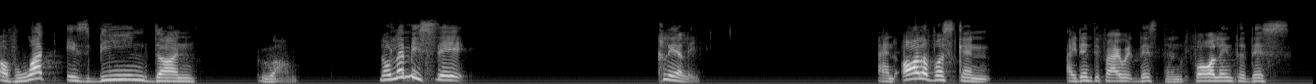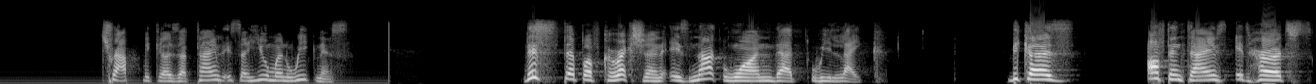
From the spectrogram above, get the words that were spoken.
of what is being done wrong. Now, let me say clearly, and all of us can identify with this and fall into this trap because at times it's a human weakness. This step of correction is not one that we like because oftentimes it hurts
